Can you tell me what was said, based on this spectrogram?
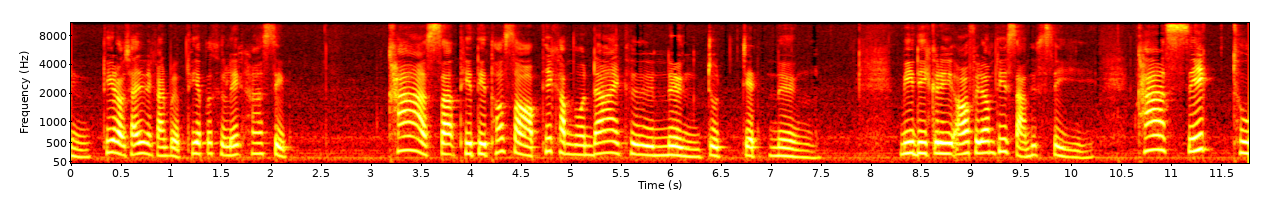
ณฑ์ที่เราใช้ในการเปรียบเทียบก็คือเลข 50 ค่าสถิติทดสอบที่คำนวณได้คือ 1.71 มี degree of freedom ที่ 34 ค่า sig to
